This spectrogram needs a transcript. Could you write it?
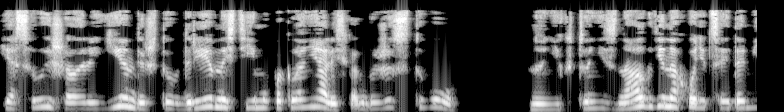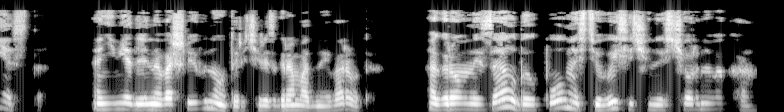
Я слышала легенды, что в древности ему поклонялись как божеству, но никто не знал, где находится это место. Они медленно вошли внутрь через громадные ворота. Огромный зал был полностью высечен из черного камня.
